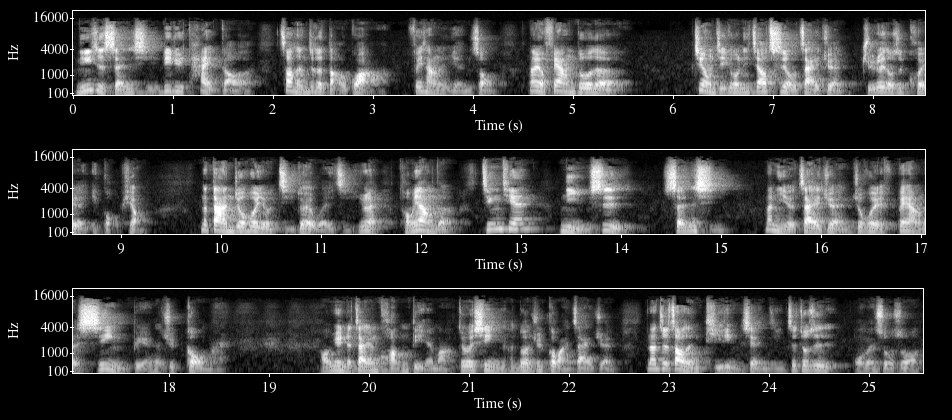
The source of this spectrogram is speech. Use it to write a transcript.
你一直升息，利率太高了，造成这个倒挂非常的严重。那有非常多的金融机构，你只要持有债券，绝对都是亏了一狗票。那当然就会有挤兑危机，因为同样的，今天你是升息，那你的债券就会非常的吸引别人的去购买，哦，因为你的债券狂跌嘛，就会吸引很多人去购买债券，那就造成提领现金，这就是我们所说，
